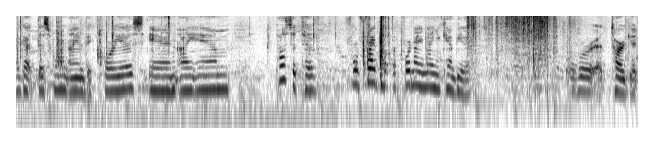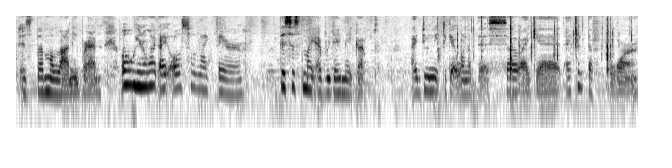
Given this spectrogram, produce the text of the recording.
I got this one. I am victorious, and I am positive. For five, four ninety nine, you can't beat it over at Target is the Milani brand. Oh, you know what? I also like their, this is my everyday makeup. I do need to get one of this. So I get, I think the four.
